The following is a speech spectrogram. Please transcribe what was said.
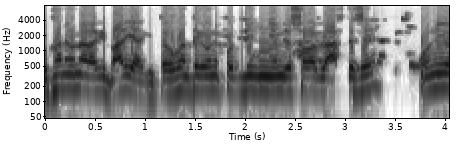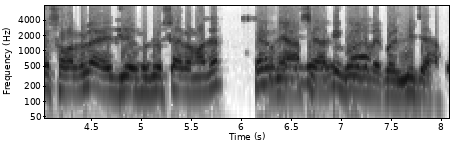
ওখানে ওনার কি বাড়ি আর কি। তো ওখান থেকে উনি প্রতিদিন নিয়মিত সকালবেলা আসতেছে। উনিও সকালবেলা এই যে হুজুর সাহেব আমাদের উনি আসে আর কি গরু জবাই করে নিজে হাতে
